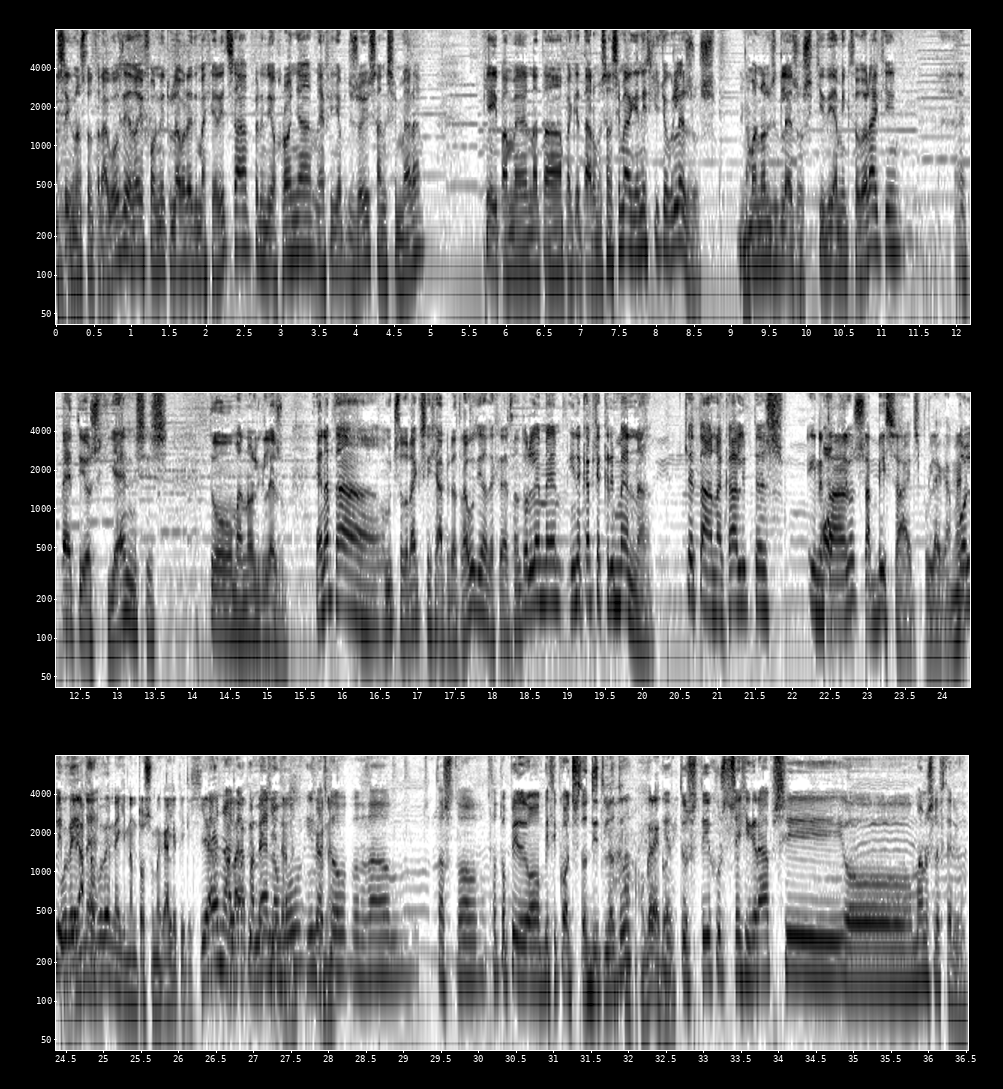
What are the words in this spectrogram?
Πασίγνωστο τραγούδι. Εδώ η φωνή του Λαβρέντη Μαχαιρίτσα πριν δύο χρόνια έφυγε από τη ζωή, σαν σήμερα. Και είπαμε να τα πακετάρουμε. Σαν σήμερα γεννήθηκε και ο Γλέζος. Ο Μανώλης Γλέζος. Και η Δία Μίκη Θοδωράκη, επέτειος γέννησης του Μανώλη Γλέζου. Ένα από τα. Ο Μίκης Θοδωράκη έχει άπειρα τραγούδια, δεν χρειάζεται να το λέμε. Είναι κάποια κρυμμένα. Και τα ανακάλυπτες. Είναι τα, όποιος. τα B-sides που λέγαμε. Πολύ που δεν- B, ναι. Αυτά που δεν έγιναν τόσο μεγάλη επιτυχία. Ένα αλλά πάντα εκεί αγαπημένο ήταν. μου είναι Ποιο αυτό που θα, θα, στο- θα το πει ο Μπιθικότης στον τίτλο του. ο Γκρέγκορη. Τους στίχους τους έχει γράψει ο Μάνος Ελευθερίου.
